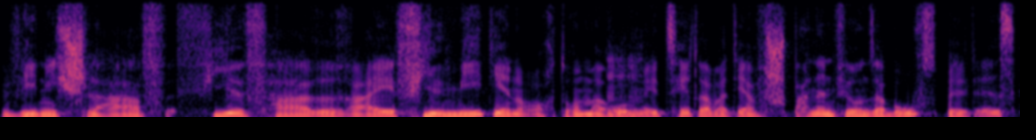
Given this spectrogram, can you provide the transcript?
wenig Schlaf, viel Fahrerei, viel Medien auch drumherum mhm. etc., was ja spannend für unser Berufsbild ist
